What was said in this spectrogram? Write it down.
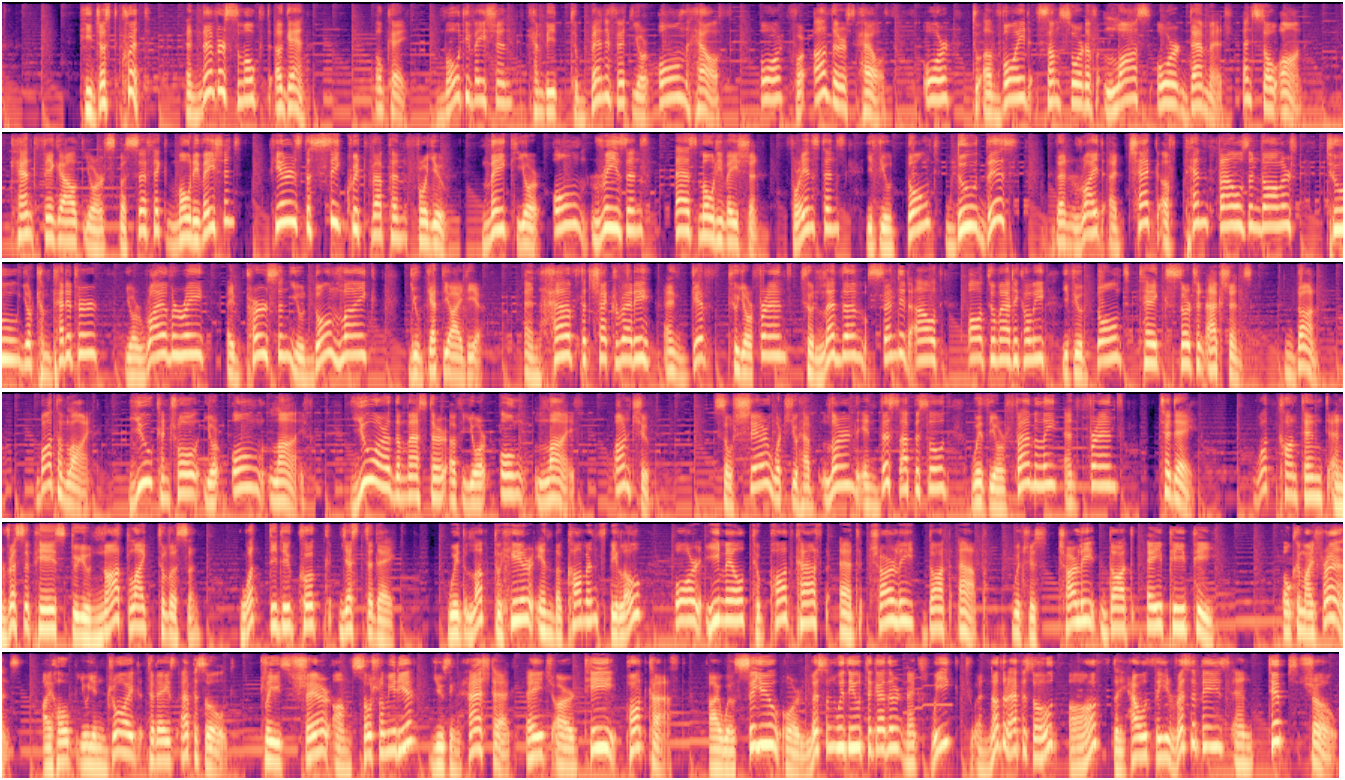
He just quit and never smoked again. Okay, motivation can be to benefit your own health or for others' health or to avoid some sort of loss or damage, and so on. Can't figure out your specific motivations? Here's the secret weapon for you. Make your own reasons as motivation. For instance, if you don't do this, then write a check of $10,000 to your competitor, your rivalry, a person you don't like. You get the idea and have the check ready and give to your friends to let them send it out automatically if you don't take certain actions. Done. Bottom line, you control your own life. You are the master of your own life, aren't you? So share what you have learned in this episode with your family and friends today. What content and recipes do you not like to listen? What did you cook yesterday? We'd love to hear in the comments below or email to podcast at charlie.app, which is charlie.app. Okay, my friends, I hope you enjoyed today's episode. Please share on social media using hashtag HRTpodcast. I will see you or listen with you together next week to another episode of the Healthy Recipes and Tips Show.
